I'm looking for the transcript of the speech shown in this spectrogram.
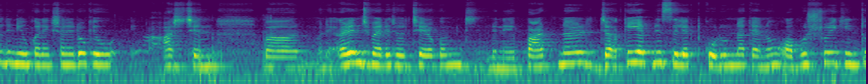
যদি নিউ কানেকশানেরও কেউ আসছেন বা মানে অ্যারেঞ্জ ম্যারেজ হচ্ছে এরকম মানে পার্টনার যাকেই আপনি সিলেক্ট করুন না কেন, অবশ্যই কিন্তু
